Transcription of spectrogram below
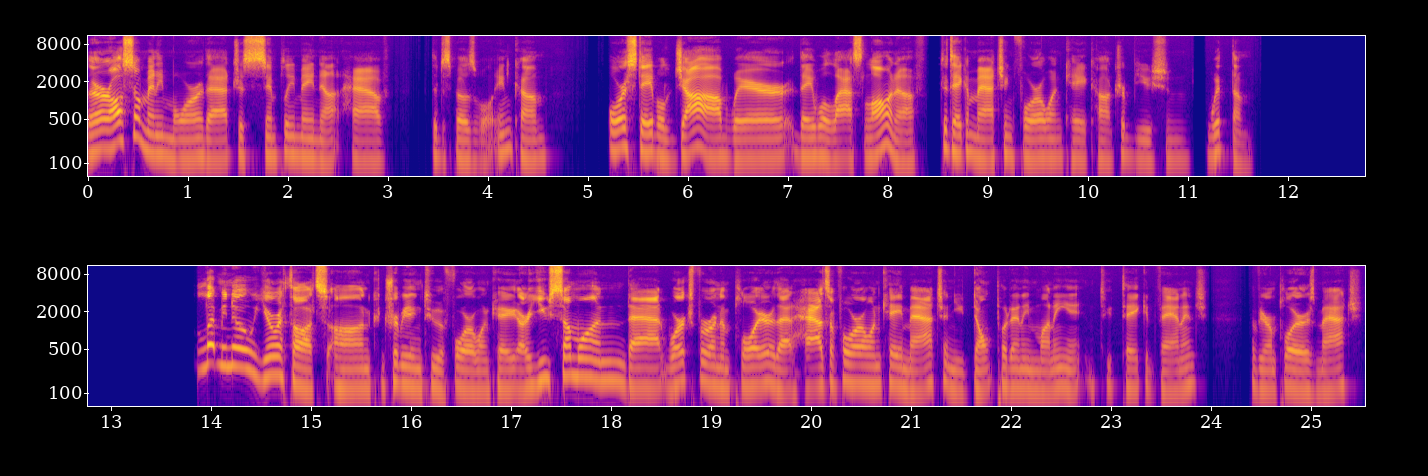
there are also many more that just simply may not have the disposable income, or a stable job where they will last long enough to take a matching 401k contribution with them. Let me know your thoughts on contributing to a 401k. Are you someone that works for an employer that has a 401k match and you don't put any money in to take advantage of your employer's match?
